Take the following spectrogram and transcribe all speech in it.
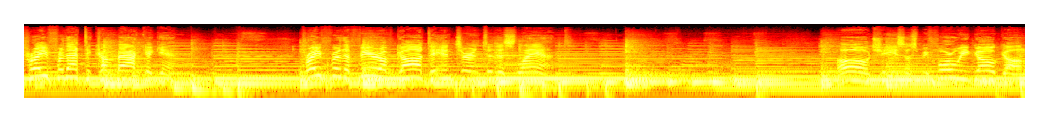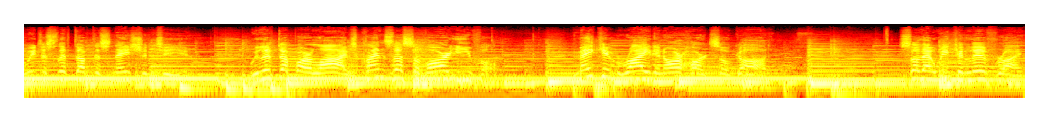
Pray for that to come back again. Pray for the fear of God to enter into this land. Oh, Jesus, before we go, God, we just lift up this nation to you. We lift up our lives. Cleanse us of our evil. Make it right in our hearts, oh God, so that we can live right.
